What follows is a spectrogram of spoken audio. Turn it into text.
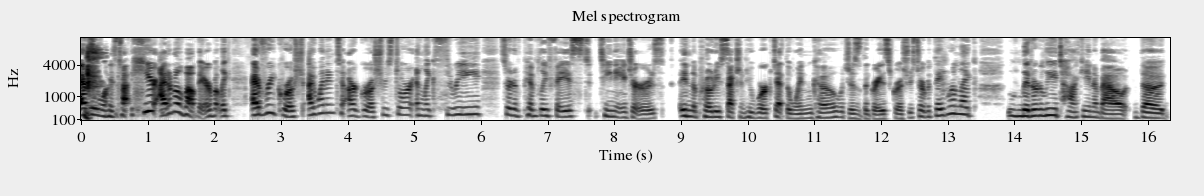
everyone is taught here i don't know about there but like every grocery i went into our grocery store and like three sort of pimply faced teenagers in the produce section who worked at the Winco, which is the greatest grocery store, but they were like literally talking about the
